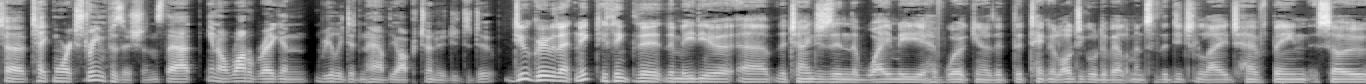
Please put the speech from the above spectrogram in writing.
to take more extreme positions that, you know, Ronald Reagan really didn't have the opportunity to do. Do you agree with that, Nick? Do you think the, the media, uh, the changes in the way media have worked, you know, the, the technological developments of the digital age have been so,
